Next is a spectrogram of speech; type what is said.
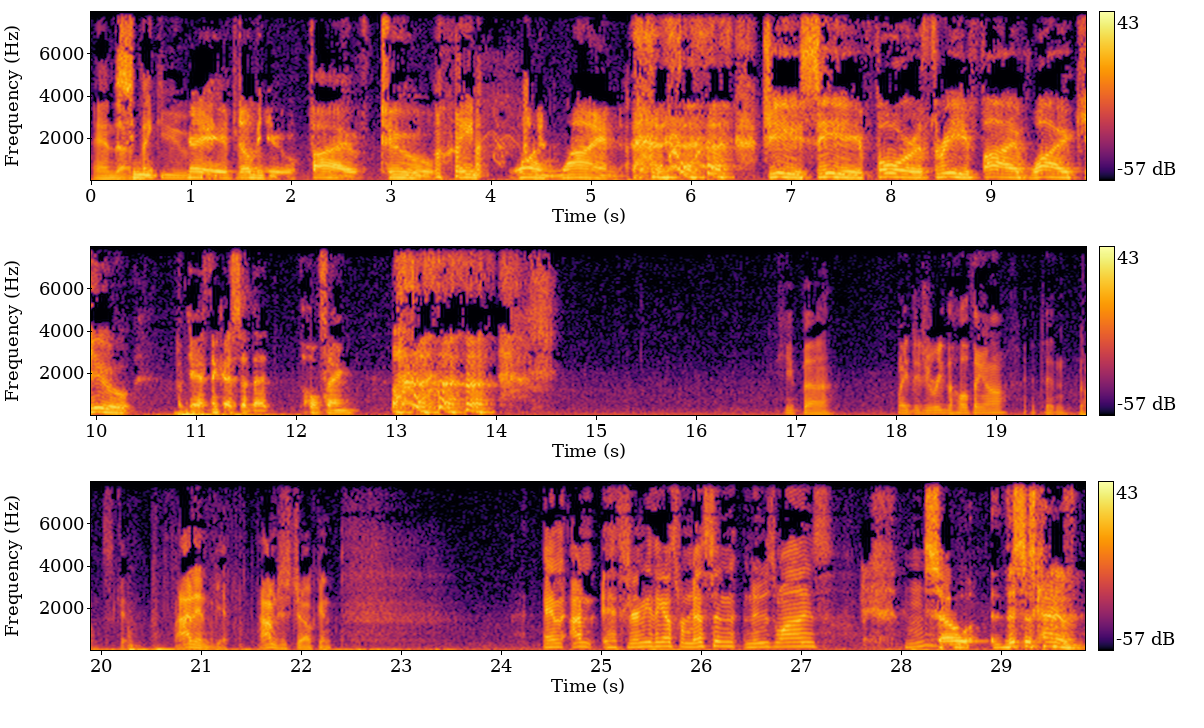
And uh, thank you, J Andrew. W five two eight one nine G C four three five Y Q. Okay, I think I said that whole thing. Keep uh wait, did you read the whole thing off? It didn't. No, just kidding. I didn't get. I'm just joking. And I'm is there anything else we're missing news wise? So this is kind of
